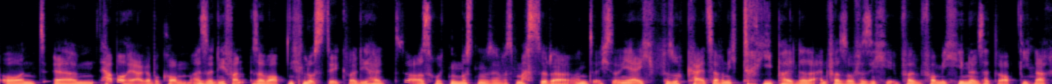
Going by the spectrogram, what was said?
Und ähm, habe auch Ärger bekommen. Also die fanden es überhaupt nicht lustig, weil die halt ausrücken mussten und sagen, was machst du da? Und ich so, ja, ich versuche Kitesurfen. Ich trieb halt dann einfach so für sich, vor, vor mich hin. Und es hat überhaupt nicht nach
